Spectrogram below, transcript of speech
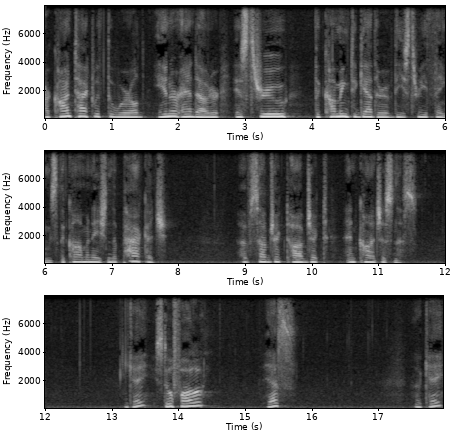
Our contact with the world, inner and outer, is through the coming together of these three things, the combination, the package of subject, object, and consciousness. Okay? You still follow? Yes? Okay?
